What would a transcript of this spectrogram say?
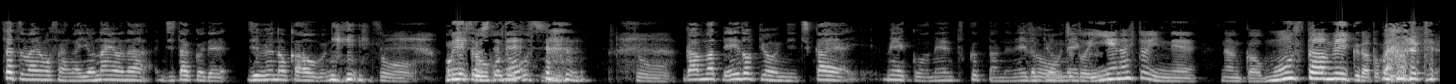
さつまいもさんが夜な夜な自宅で自分の顔にそう。メイクを粧してね。そう。頑張ってエドピョンに近いメイクをね、作ったんだよね、エドピョンそう、ちょっメイク。と家の人にね、なんか、モンスターメイクだとか言われて。で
